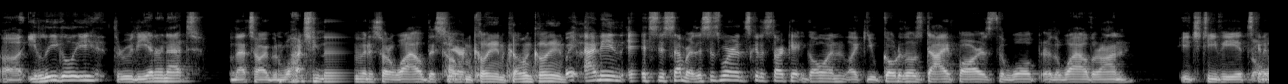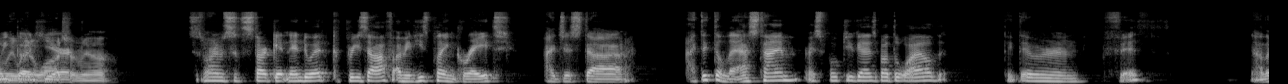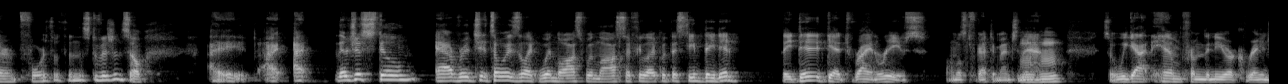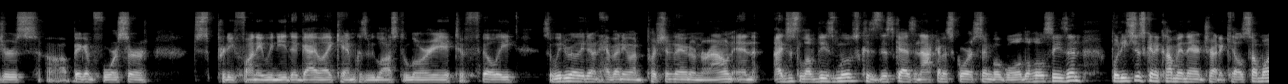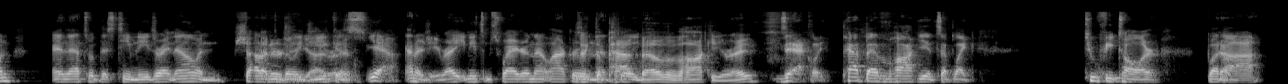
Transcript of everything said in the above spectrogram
uh, illegally through the internet. That's how I've been watching the Minnesota Wild this year. Coming clean, coming clean. Wait, I mean, it's December. This is where it's going to start getting going. Like you go to those dive bars, the Wild or the Wild are on each TV. It's going to be good to watch here. them, yeah. This is where I'm going to start getting into it. Kaprizov. I mean, he's playing great. I just, uh I think the last time I spoke to you guys about the Wild, I think they were in fifth. Now they're in fourth within this division. So, I, I, I, they're just still average. It's always like win loss, win loss. I feel like with this team, they did, they did get Ryan Reaves. Almost forgot to mention that. Mhm. So we got him from the New York Rangers, uh, big enforcer. Just pretty funny. We need a guy like him because we lost Deslauriers to Philly. So we really don't have anyone pushing anyone around. And I just love these moves because this guy's not going to score a single goal the whole season, but he's just going to come in there and try to kill someone. And that's what this team needs right now. And shout out Energy to Billy guy, G because yeah, energy, right? You need some swagger in that locker room. like the Pat Billy- Bev of hockey, right? Exactly. Pat Bev of hockey, except like two feet taller. But Yep. uh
